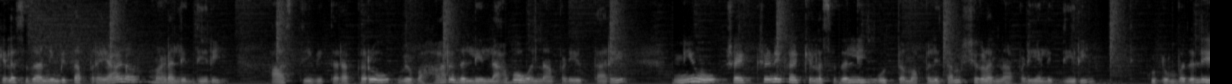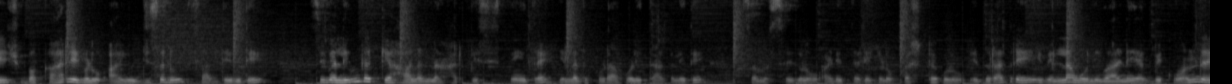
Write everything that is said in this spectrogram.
ಕೆಲಸದ ನಿಮಿತ್ತ ಪ್ರಯಾಣ ಮಾಡಲಿದ್ದೀರಿ. ಆಸ್ತಿ ವಿತರಕರು ವ್ಯವಹಾರದಲ್ಲಿ ಲಾಭವನ್ನು ಪಡೆಯುತ್ತಾರೆ. ನೀವು ಶೈಕ್ಷಣಿಕ ಕೆಲಸದಲ್ಲಿ ಉತ್ತಮ ಫಲಿತಾಂಶಗಳನ್ನು ಪಡೆಯಲಿದ್ದೀರಿ. ಕುಟುಂಬದಲ್ಲಿ ಶುಭ ಕಾರ್ಯಗಳು ಆಯೋಜಿಸಲು ಸಾಧ್ಯವಿದೆ. ಶಿವಲಿಂಗಕ್ಕೆ ಹಾಲನ್ನು ಅರ್ಪಿಸಿ ಸ್ನೇಹಿತರೆ, ಎಲ್ಲದೂ ಕೂಡ ಒಳಿತಾಗಲಿದೆ ಸಮಸ್ಯೆಗಳು, ಅಡೆತಡೆಗಳು, ಕಷ್ಟಗಳು ಎದುರಾದರೆ ಇವೆಲ್ಲವೂ ನಿವಾರಣೆಯಾಗಬೇಕು ಅಂದರೆ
